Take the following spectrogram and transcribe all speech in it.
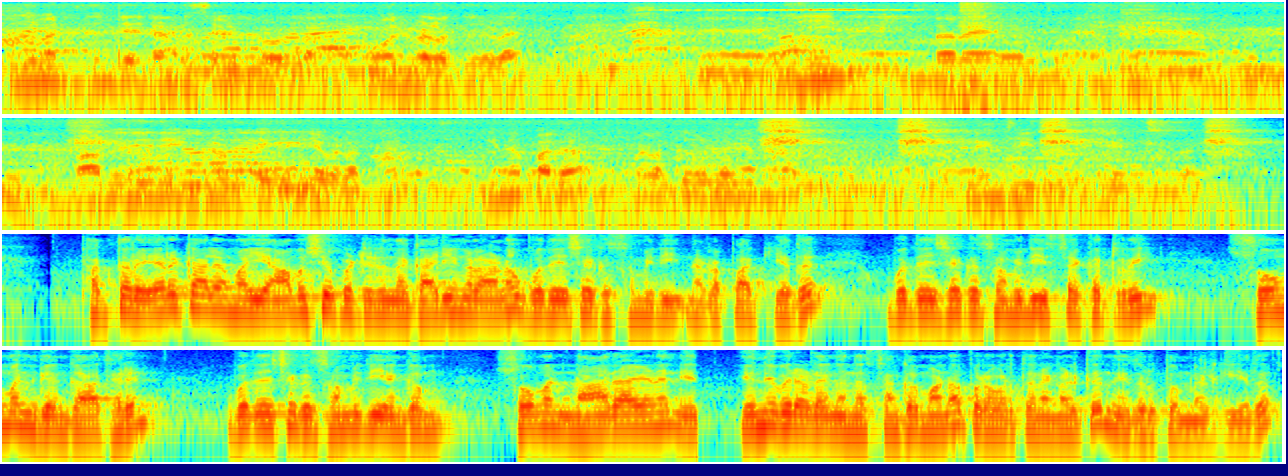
പുതുമറ്റത്തിന്റെ രണ്ട് സൈഡിലുള്ള കോൽ വിളക്കുകൾ ഇനി വേറെ പിന്നെ പാർവതി ദേവിയുടെ വലിയ വിളക്ക്. ഇങ്ങനെ പല വിളക്കുകൾ ഞങ്ങൾ ക്ലീൻ ചെയ്ത് വെച്ചിട്ടുണ്ട്. ഭക്തർ ഏറെക്കാലമായി ആവശ്യപ്പെട്ടിരുന്ന കാര്യങ്ങളാണ് ഉപദേശക സമിതി നടപ്പാക്കിയത്. ഉപദേശക സമിതി സെക്രട്ടറി സോമൻ ഗംഗാധരൻ ഉപദേശക സമിതി അംഗം സോമൻ നാരായണൻ എന്നിവരടങ്ങുന്ന സംഘമാണ് പ്രവർത്തനങ്ങൾക്ക് നേതൃത്വം നൽകിയത്.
